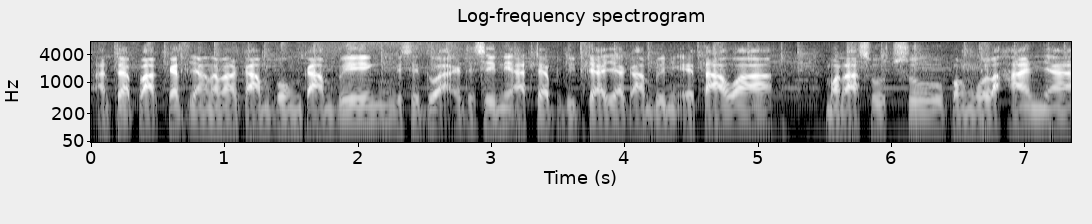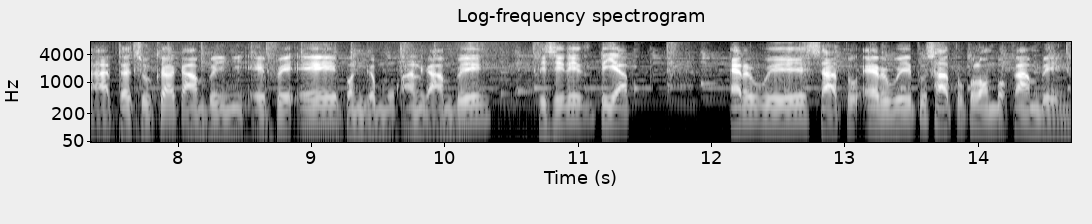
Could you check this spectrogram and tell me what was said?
ada paket yang namanya kampung kambing. Di situ di sini ada budidaya kambing etawa merah susu pengolahannya. Ada juga kambing EPE penggemukan kambing di sini tiap RW satu RW itu satu kelompok kambing.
